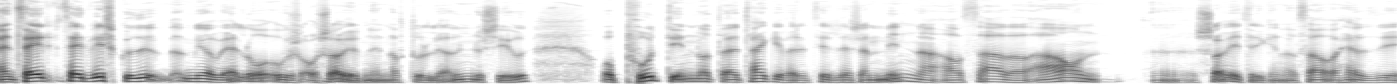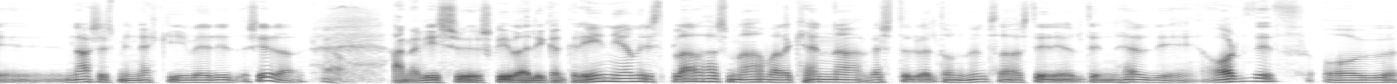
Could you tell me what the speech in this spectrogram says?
en þeir, þeir viskuðu mjög vel og, og, og sájöfni náttúrulega unnu sigur. Og Putin notaði tækifæri til þess að minna á það að án uh, Sovjetríkjana þá hefði nazismin ekki verið sýraður. Hann að vísu skrifaði líka grein í Amerist blad þar sem að hann var að kenna vesturveldunum um það að styrjöldin hefði orðið og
